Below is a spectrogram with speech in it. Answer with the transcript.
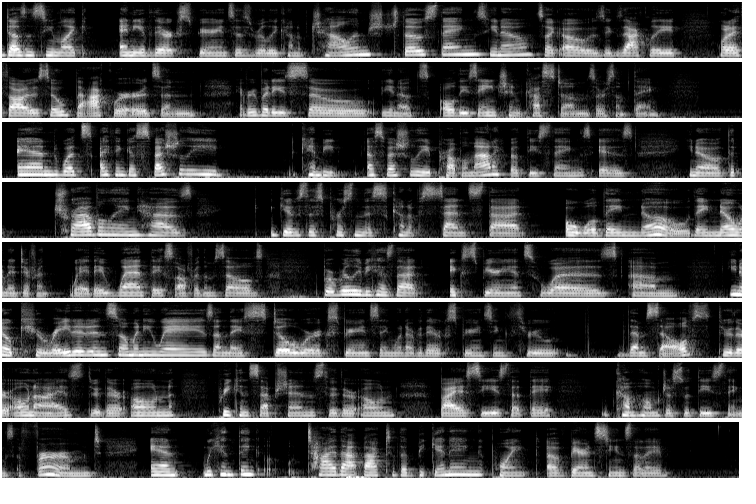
doesn't seem like any of their experiences really kind of challenged those things, you know? It's like, oh, it was exactly what I thought. It was so backwards and everybody's so, you know, it's all these ancient customs or something. And what's, I think, especially can be especially problematic about these things is, you know, the traveling has gives this person this kind of sense that oh well they know they know in a different way. They went they saw for themselves. But really because that experience was um, you know curated in so many ways and they still were experiencing whatever they're experiencing through themselves through their own eyes through their own preconceptions, through their own biases, that they come home just with these things affirmed. And we can think, tie that back to the beginning point of Berenstain's that I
